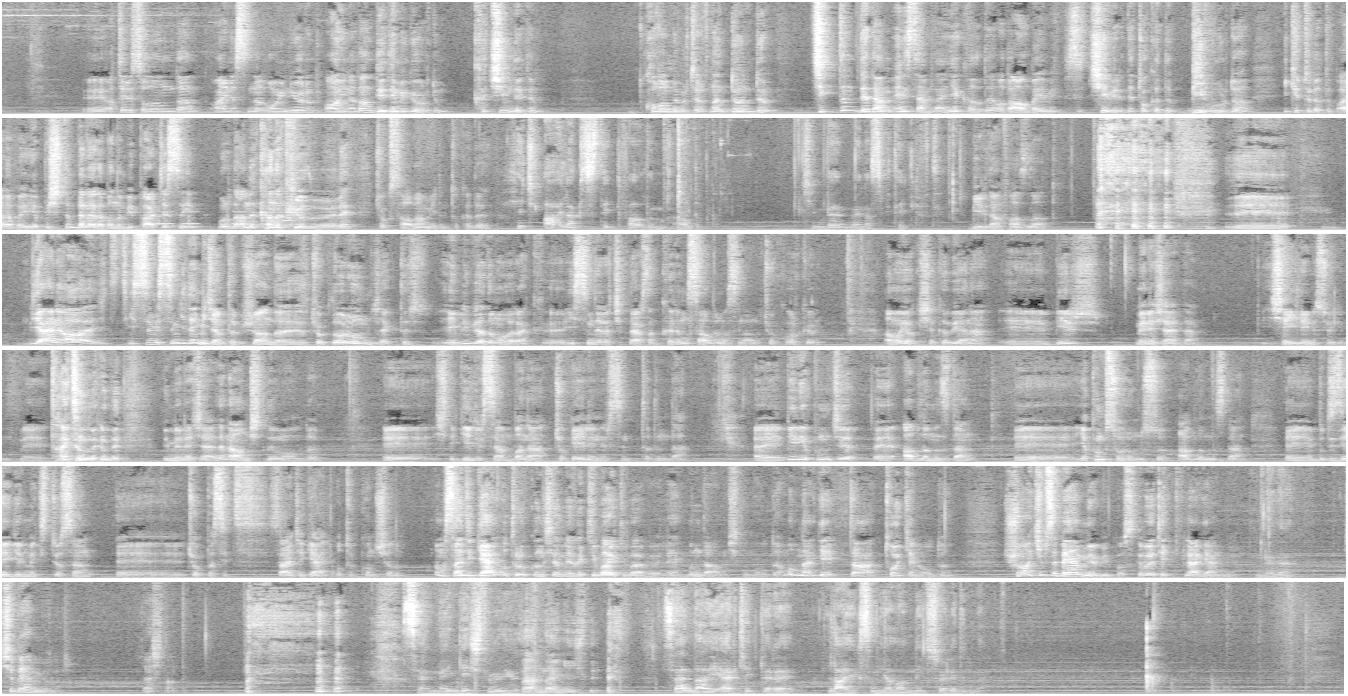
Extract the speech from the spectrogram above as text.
E, atari salonundan aynasından oynuyorum. Aynadan dedemi gördüm. Kaçayım dedim. Kolonun öbür tarafından döndüm. Çıktım dedem ensemden yakaladı. O da albay emeklisi. Çevirdi tokadı bir vurdu. İki tur atıp arabaya yapıştım. Ben arabanın bir parçasıyım. Buradan da kan akıyordu böyle. Çok sağlam yedim tokadı. Hiç ahlaksız teklif aldın mı? Aldım. Kimden ve nasıl bir teklifti? Birden fazla aldım. Ee, yani a, isim isim gidemeyeceğim tabii şu anda. Çok doğru olmayacaktır. Evli bir adam olarak e, isimleri açıklarsam karımı saldırmasından da çok korkuyorum. Ama yok şaka bir yana e, bir menajerden şeylerini söyleyeyim, e, title'larını bir menajerden almışlığım oldu. E, işte gelirsen bana çok eğlenirsin tadında. E, bir yapımcı e, ablamızdan, e, yapım sorumlusu ablamızdan e, bu diziye girmek istiyorsan e, çok basit. Sadece gel, oturup konuşalım. Ama sadece gel, oturup konuşalım ya ve kibar kibar böyle. Bunu da almıştım oldu. Ama bunlar hep daha toyken oldu. Şu an kimse beğenmiyor Büyük Post'ta. Böyle teklifler gelmiyor. Neden? İşte beğenmiyorlar. Yaşlandım. Senden geçti mi diyor. Benden geçti. Sen daha iyi erkeklere layıksın yalanını hiç söyledin mi?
